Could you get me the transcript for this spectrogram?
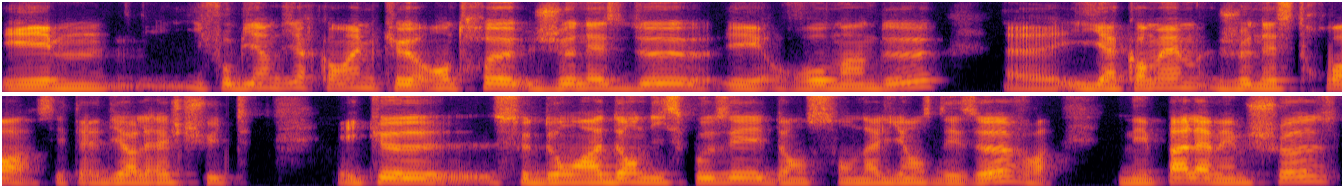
Et hum, il faut bien dire quand même qu'entre Genèse 2 et Romains 2, il y a quand même Genèse 3, c'est-à-dire la chute et que ce dont Adam disposait dans son alliance des œuvres n'est pas la même chose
